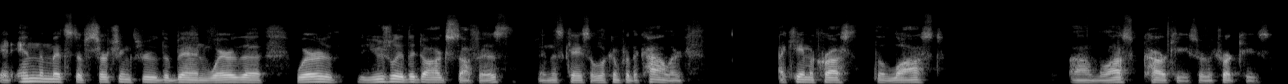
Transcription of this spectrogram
And in the midst of searching through the bin where the where usually the dog stuff is, in this case, I'm looking for the collar. I came across the lost um, lost car keys or the truck keys.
